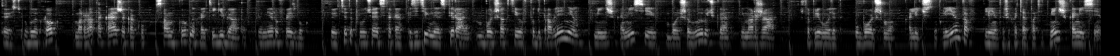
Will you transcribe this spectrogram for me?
То есть у BlackRock маржа такая же, как у самых крупных IT-гигантов, к примеру Facebook. То есть это получается такая позитивная спираль. Больше активов под управлением, меньше комиссии, больше выручка и маржа, что приводит к большему количеству клиентов. Клиенты же хотят платить меньше комиссии.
